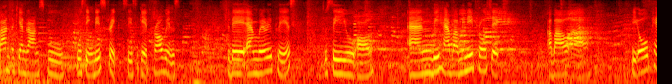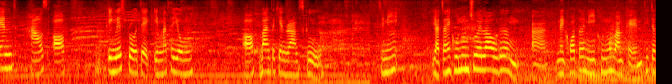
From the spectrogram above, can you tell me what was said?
Ban Takian Ram School Pusing District Sisket Province Today I'm very pleased to see you all and we have a mini project about uh, the open house of English project in Mathayom of Ban Takian Ram School ทีนี้อยากจะให้คุณนุ่นช่วยเล่าเรื่องอาในควอเตอร์นี้คุณนุ่นวางแผนที่จะ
